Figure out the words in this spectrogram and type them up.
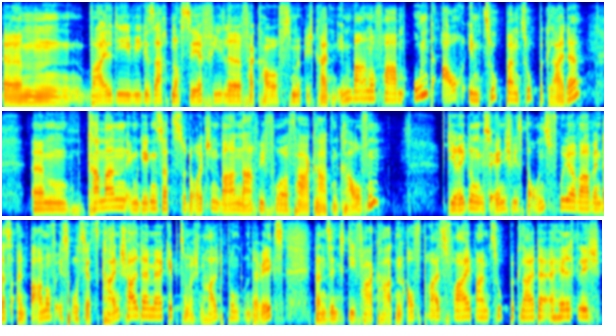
Ähm, weil die, wie gesagt, noch sehr viele Verkaufsmöglichkeiten im Bahnhof haben und auch im Zug beim Zugbegleiter ähm, kann man im Gegensatz zur Deutschen Bahn nach wie vor Fahrkarten kaufen. Die Regelung ist ähnlich wie es bei uns früher war. Wenn das ein Bahnhof ist, wo es jetzt keinen Schalter mehr gibt, zum Beispiel Haltepunkt unterwegs, dann sind die Fahrkarten aufpreisfrei beim Zugbegleiter erhältlich.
